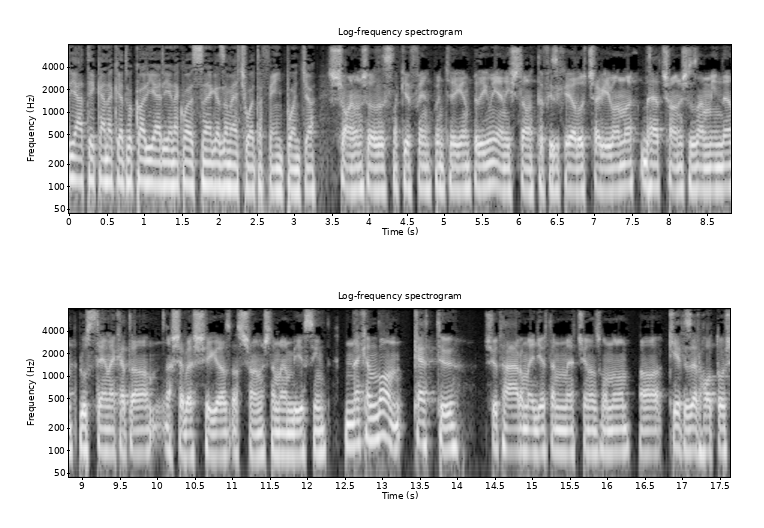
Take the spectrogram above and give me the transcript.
játékának, illetve karrierjének valószínűleg ez a meccs volt a fénypontja. Sajnos az lesz neki a fénypontja, igen, pedig milyen isten a fizikai adottságai vannak, de hát sajnos az nem minden. Plusz tényleg hát a, a sebessége az, az sajnos nem NBA szint. Nekem van kettő sőt három egyértelmű meccs, én azt gondolom. A 2006-os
